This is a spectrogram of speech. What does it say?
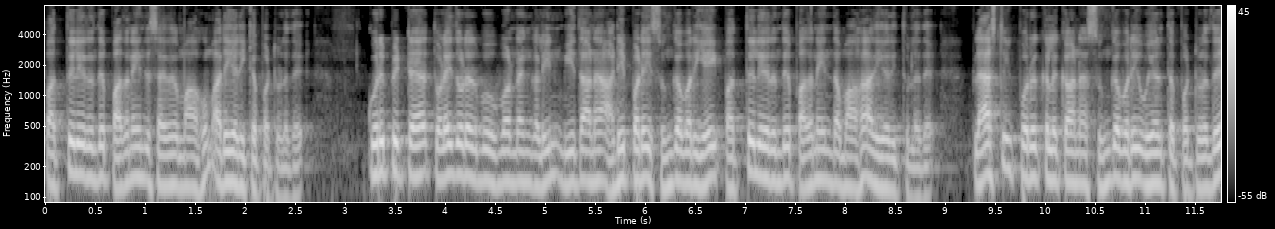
பத்திலிருந்து பதினைந்து சதவீதமாகவும் அதிகரிக்கப்பட்டுள்ளது. குறிப்பிட்ட தொலைத்தொடர்பு உபகரணங்களின் மீதான அடிப்படை சுங்கவரியை பத்திலிருந்து பதினைந்தமாக அதிகரித்துள்ளது. பிளாஸ்டிக் பொருட்களுக்கான சுங்கவரி உயர்த்தப்பட்டுள்ளது.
